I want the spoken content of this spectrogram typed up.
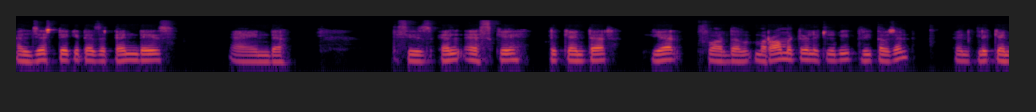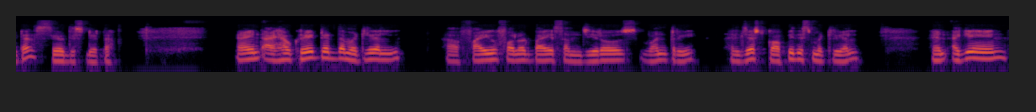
I'll just take it as a 10 days and this is LSK, click enter. Here for the raw material it will be 3000 and click enter, save this data. And I have created the material uh, 5 followed by some zeros, 1 tree. I'll just copy this material. And again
